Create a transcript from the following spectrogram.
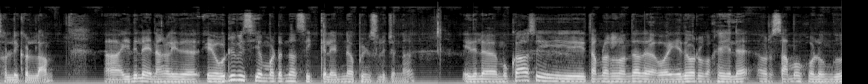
சொல்லிக்கொள்ளலாம். இதில் நாங்கள் இதை ஒரு விஷயம் மட்டும்தான் சிக்கல். என்ன அப்படின்னு சொல்லி சொன்னால் இதில் முக்காசி தமிழர்கள் வந்து அதை ஏதோ ஒரு வகையில் ஒரு சமூக ஒழுங்கு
